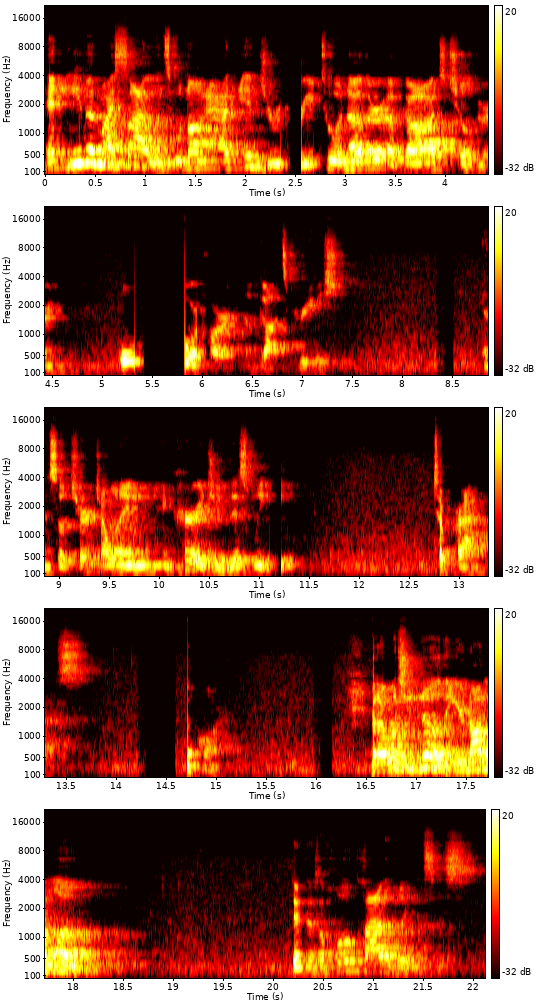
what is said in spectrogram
and even my silence will not add injury to another of God's children part of God's creation. And so, church, I want to encourage you this week to practice no. But I want you to know that you're not alone, that there's a whole cloud of witnesses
